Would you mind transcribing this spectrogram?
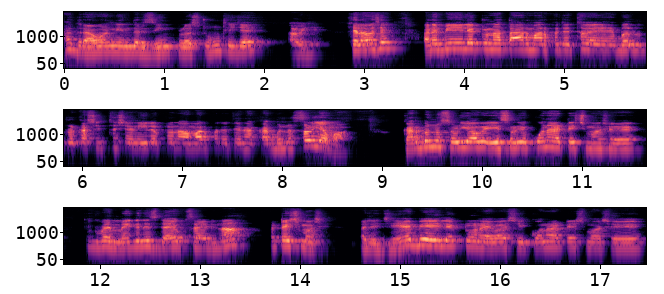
આ દ્રાવણની અંદર ઝીંક પ્લસ ટુ શું થઈ જાય? આવી જાય. ખ્યાલ આવે છે? અને બે ઇલેક્ટ્રોન આ તાર મારફતે થાય બલ્બ પ્રકાશિત થશે અને ઇલેક્ટ્રોન આ મારફતે તેના કાર્બનના સળિયામાં આવે કાર્બનનો સળિયો આવે, એ સળિયો કોના અટેચમાં છે? કે ભાઈ મેગ્નીઝ ડાયોક્સાઇડના અટેચમાં છે. એટલે જે બે ઇલેક્ટ્રોન આવ્યા છે કોના અટેચમાં છે?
